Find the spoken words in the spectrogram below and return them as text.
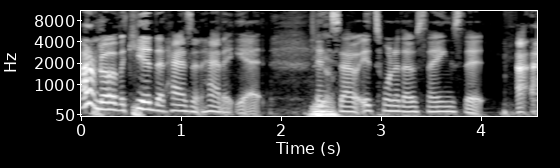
I don't know of a kid that hasn't had it yet, and yeah. so it's one of those things that I,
